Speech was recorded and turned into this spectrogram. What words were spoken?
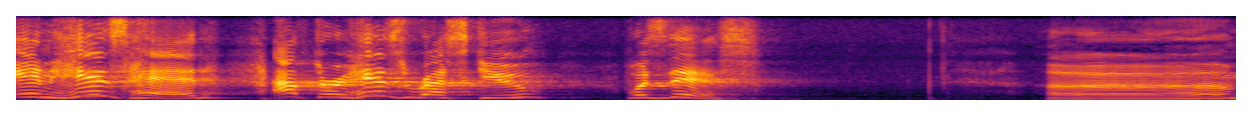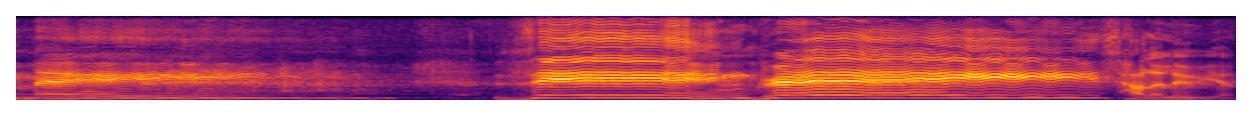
in his head after his rescue was this Amazing grace. Hallelujah.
